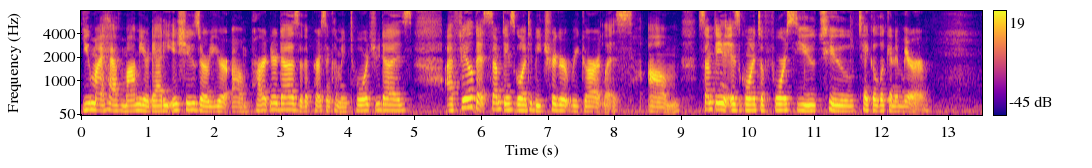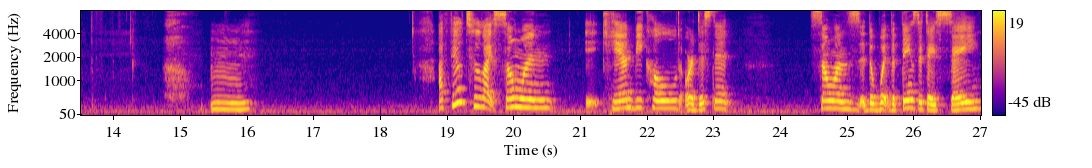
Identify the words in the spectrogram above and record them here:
You might have mommy or daddy issues, or your um, partner does, or the person coming towards you does. I feel that something's going to be triggered regardless. Um, something is going to force you to take a look in the mirror. Mm. I feel too like someone it can be cold or distant. Someone's the the things that they say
